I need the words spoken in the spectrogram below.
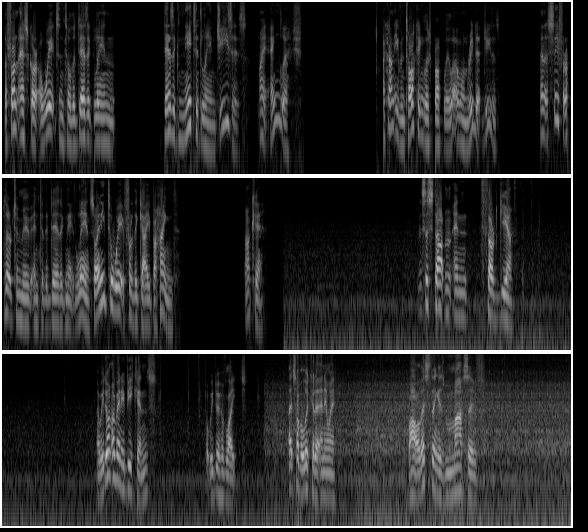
The front escort awaits until the designated lane, designated lane, Jesus, my English, I can't even talk English properly, let alone read it, Jesus. Then it's safe for a player to move into the designated lane, so I need to wait for the guy behind. Okay. This is starting in third gear. Now we don't have any beacons, but we do have lights. Let's have a look at it anyway. Wow, this thing is massive.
